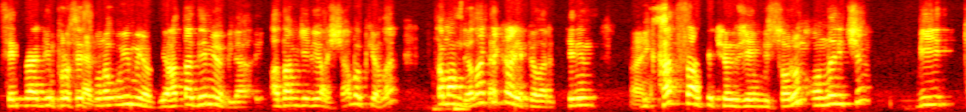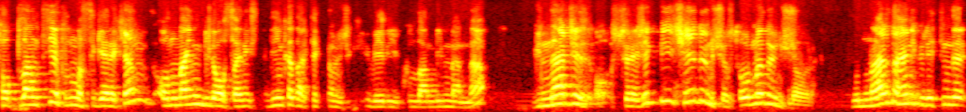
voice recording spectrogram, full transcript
senin verdiğin proses buna uymuyor diyor. Hatta demiyor bile. Adam geliyor aşağı bakıyorlar. Tamam diyorlar tekrar yapıyorlar. Senin Aynen. birkaç saatte çözeceğin bir sorun onlar için bir toplantı yapılması gereken online bile olsa hani istediğin kadar teknolojik veriyi kullan bilmem ne yap günlerce sürecek bir şeye dönüşüyor, soruna dönüşüyor. Doğru. Bunlar da hani üretimde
